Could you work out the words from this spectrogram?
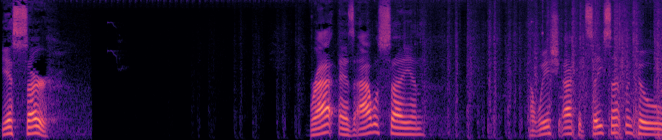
Yes, sir. Right as I was saying, I wish I could see something cool.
